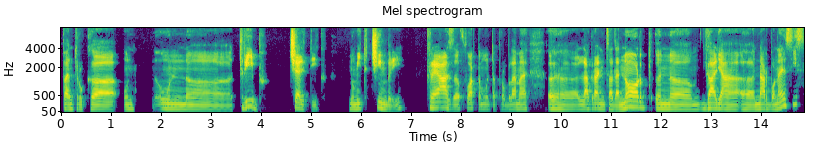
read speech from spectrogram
Pentru că un un uh, trib celtic numit Cimbri creează foarte multe probleme uh, la granița de nord, în uh, Galia uh, Narbonensis.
